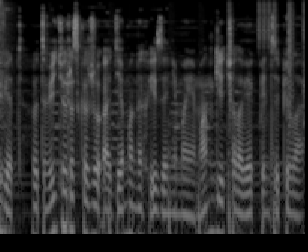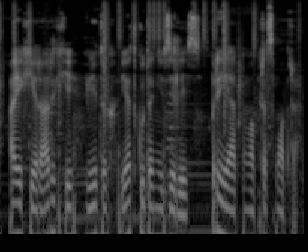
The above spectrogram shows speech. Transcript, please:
Привет! В этом видео расскажу о демонах из аниме и манги Человек-бензопила, о их иерархии, видах и откуда они взялись. Приятного просмотра!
